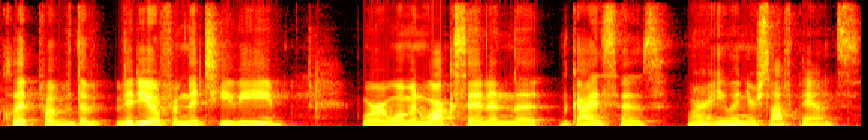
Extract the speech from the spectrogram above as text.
clip of the video from the TV where a woman walks in and the guy says, Why aren't you in your soft pants?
